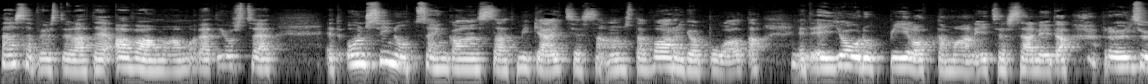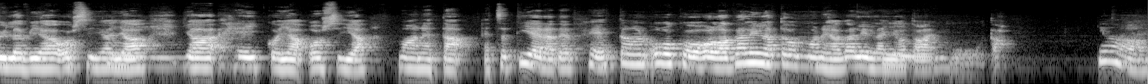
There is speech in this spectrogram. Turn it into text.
tässä pystyy lähteä avaamaan, mutta just se, että että on sinut sen kanssa, että mikä itsessään on sitä varjopuolta, mm. että ei joudu piilottamaan itsessään niitä rönsyileviä osia mm. ja, ja heikkoja osia, vaan että, että sä tiedät, että hei, tämä on ok olla välillä tommonen ja välillä mm. jotain muuta. Joo.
